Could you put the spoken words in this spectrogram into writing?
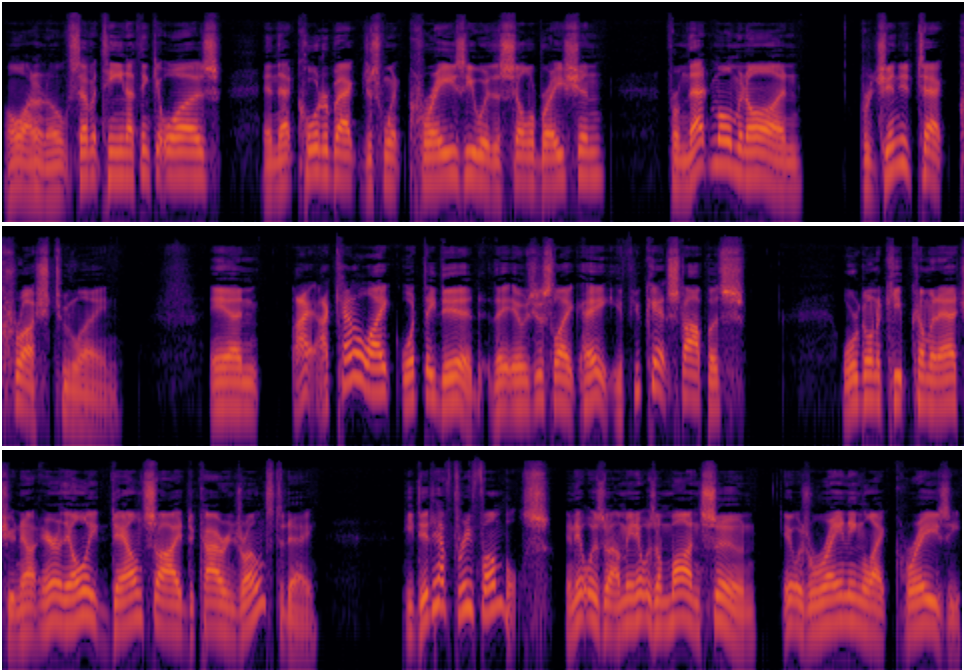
oh, I don't know, 17, I think it was, and that quarterback just went crazy with his celebration from that moment on, Virginia Tech crushed Tulane. And I, I kind of like what they did. They, it was just like, hey, if you can't stop us, we're going to keep coming at you. Now, Aaron, the only downside to Kyron Drones today, he did have three fumbles, and it was I mean it was a monsoon. It was raining like crazy.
